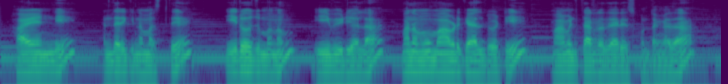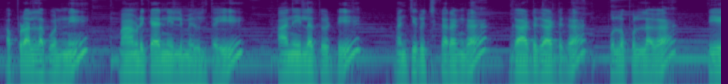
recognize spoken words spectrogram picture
హాయ్ అండి. అందరికీ నమస్తే. ఈరోజు మనం ఈ వీడియోలో మనము మామిడికాయలతోటి మామిడి తాండ్ర తయారు చేసుకుంటాం కదా. అప్పుడు అలా కొన్ని మామిడికాయ నీళ్ళు మిగులుతాయి. ఆ నీళ్ళతోటి మంచి రుచికరంగా ఘాటు ఘాటుగా పుల్ల పుల్లగా తీయ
